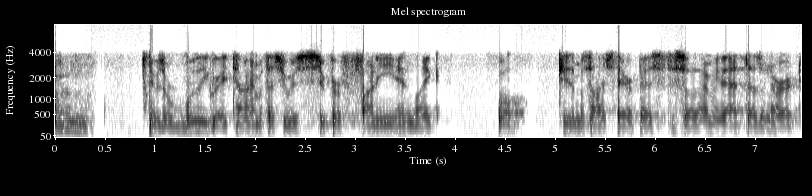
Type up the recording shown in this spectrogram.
it was a really great time. I thought she was super funny and, like, well, she's a massage therapist, so, I mean, that doesn't hurt.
